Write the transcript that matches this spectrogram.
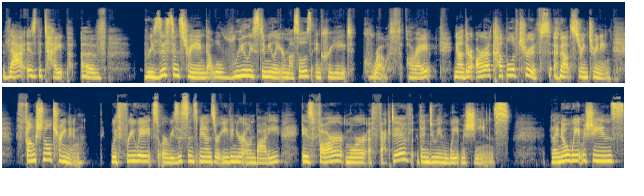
That is the type of resistance training that will really stimulate your muscles and create growth. All right. Now, there are a couple of truths about strength training. Functional training with free weights or resistance bands or even your own body is far more effective than doing weight machines. And I know weight machines,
